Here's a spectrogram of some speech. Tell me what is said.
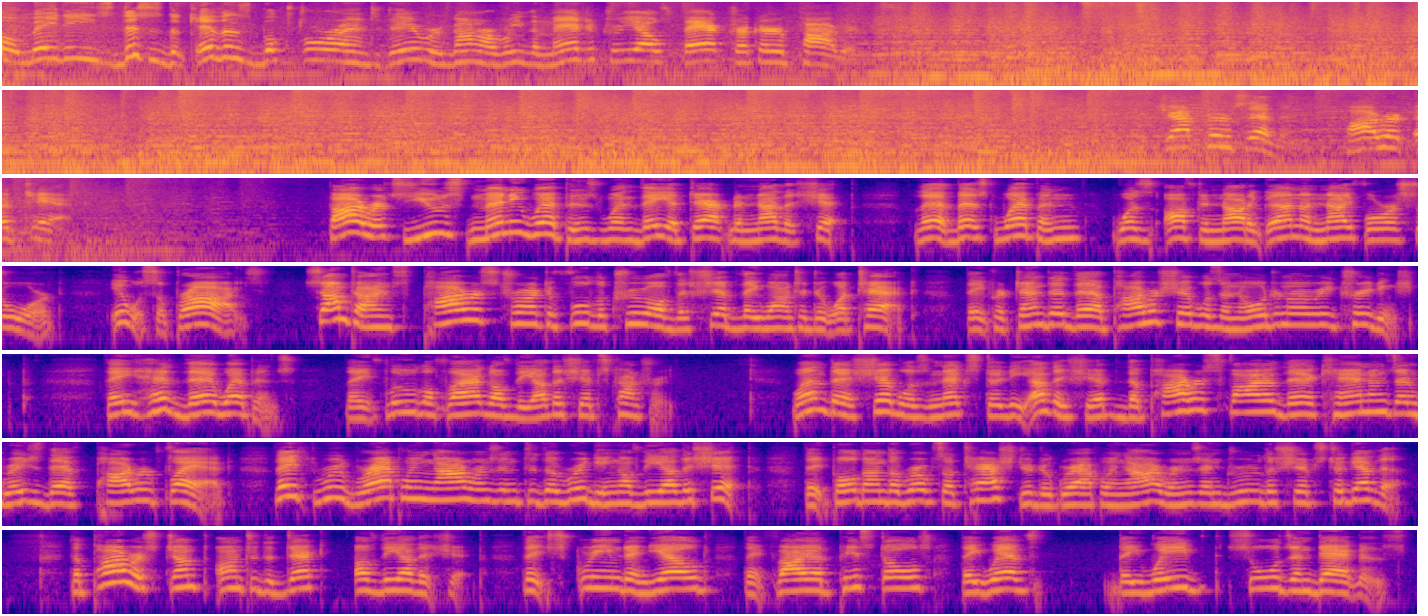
Hello, mateys. This is the Kevin's Bookstore, and today we're gonna read the Magic Tree House Fact Tracker Pirates. Chapter 7 Pirate Attack Pirates used many weapons when they attacked another ship. Their best weapon was often not a gun, a knife, or a sword. It was surprise. Sometimes pirates tried to fool the crew of the ship they wanted to attack. They pretended their pirate ship was an ordinary trading ship. They hid their weapons. They flew the flag of the other ship's country. When their ship was next to the other ship, the pirates fired their cannons and raised their pirate flag. They threw grappling irons into the rigging of the other ship. They pulled on the ropes attached to the grappling irons and drew the ships together. The pirates jumped onto the deck of the other ship. They screamed and yelled. They fired pistols. They waved, they waved swords and daggers.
